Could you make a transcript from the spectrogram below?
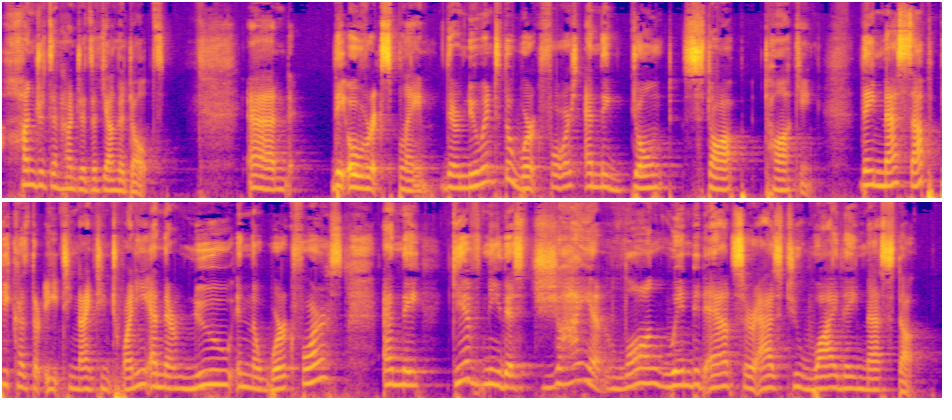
hundreds and hundreds of young adults. And they over explain. They're new into the workforce and they don't stop talking. They mess up because they're 18, 19, 20 and they're new in the workforce and they give me this giant long winded answer as to why they messed up.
